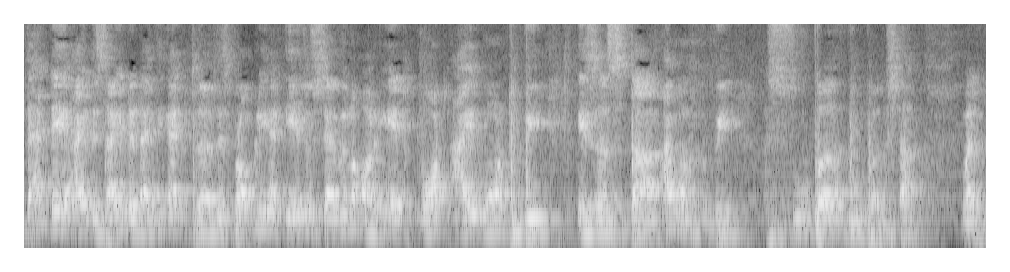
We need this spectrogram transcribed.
that day I decided, I think at uh, this probably at the age of seven or eight, what I want to be is a star. I wanted to be super duper star. Well,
